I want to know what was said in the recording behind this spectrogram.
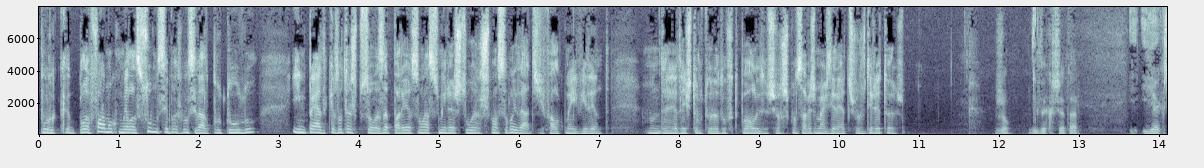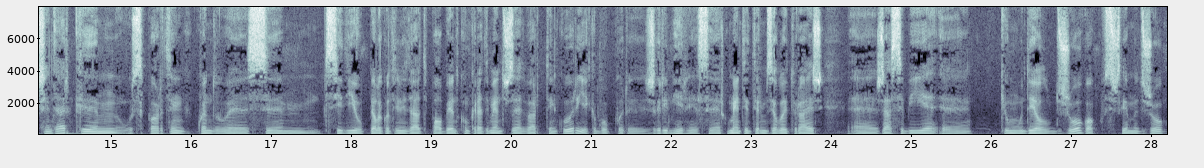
porque pela forma como ele assume sempre a responsabilidade por tudo, impede que as outras pessoas apareçam a assumir as suas responsabilidades. E falo como é evidente da, da estrutura do futebol e dos seus responsáveis mais diretos, os diretores. João, diz acrescentar? E acrescentar que hum, o Sporting, quando uh, se um, decidiu pela continuidade de Paulo Bento, concretamente José Eduardo Tencourt, e acabou por uh, esgrimir esse argumento em termos eleitorais, uh, já sabia que o modelo de jogo, ou o sistema de jogo,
